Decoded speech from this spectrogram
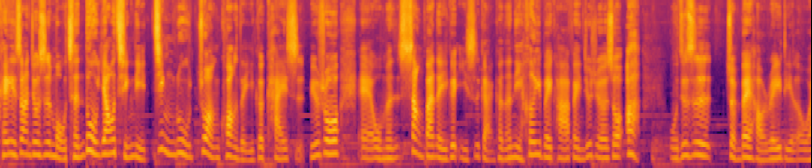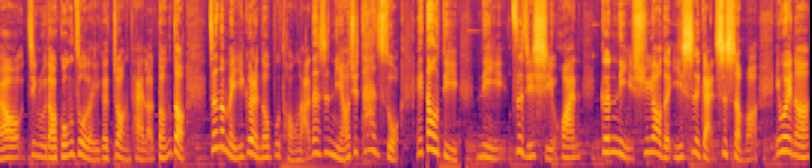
可以算就是某程度邀请你进入状况的一个开始。比如说，诶，我们上班的一个仪式感，可能你喝一杯咖啡，你就觉得说啊。我就是准备好 ready 了，我要进入到工作的一个状态了，等等，真的每一个人都不同啦。但是你要去探索，哎，到底你自己喜欢跟你需要的仪式感是什么？因为呢，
